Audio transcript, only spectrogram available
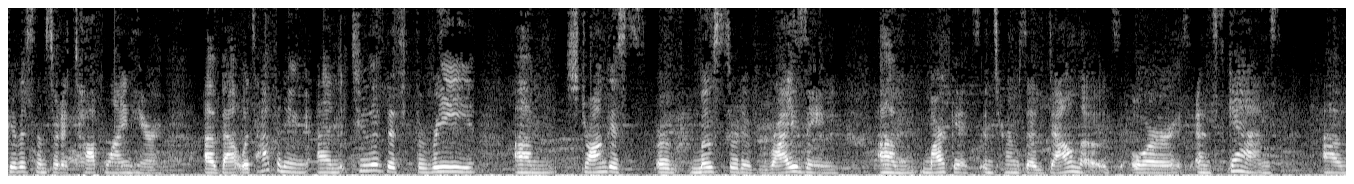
Give us some sort of top line here about what's happening. And two of the three um, strongest or most sort of rising um, markets in terms of downloads or and scans um,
